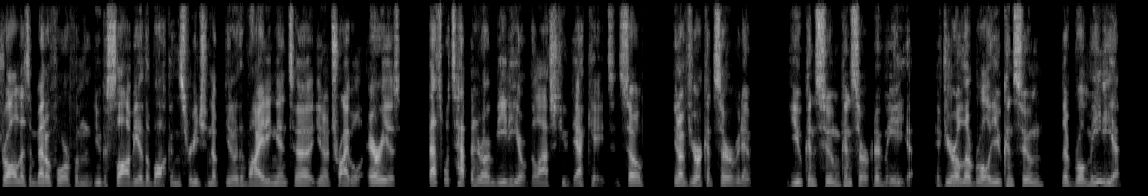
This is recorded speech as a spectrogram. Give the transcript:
drawn as a metaphor from Yugoslavia, the Balkans region of, you know, dividing into, you know, tribal areas. That's what's happened to our media over the last few decades. And so, you know, if you're a conservative, you consume conservative media. If you're a liberal, you consume liberal media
